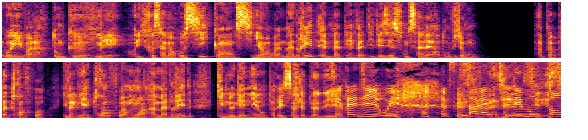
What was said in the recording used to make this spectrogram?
Oui, voilà. Donc, euh, mais il faut savoir aussi qu'en signant au Real Madrid, Mbappé va diviser son salaire d'environ à peu près trois fois. Il va gagner trois fois moins à Madrid qu'il ne gagnait au Paris Saint-Germain. C'est-à-dire, oui, parce que ça reste des montants.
